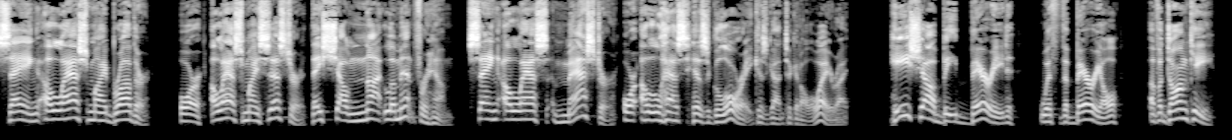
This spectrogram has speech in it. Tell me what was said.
saying, Alas, my brother, or Alas, my sister. They shall not lament for him, saying, Alas, master, or Alas, his glory, because God took it all away, right? He shall be buried with the burial of a donkey,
